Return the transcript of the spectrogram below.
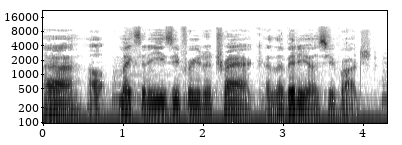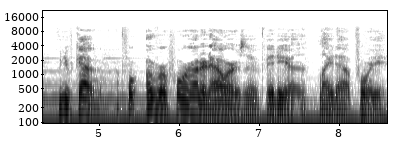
uh, makes it easy for you to track the videos you've watched. When you've got four, over 400 hours of video laid out for you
